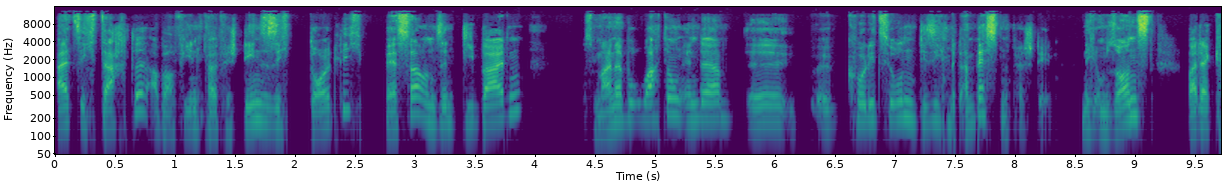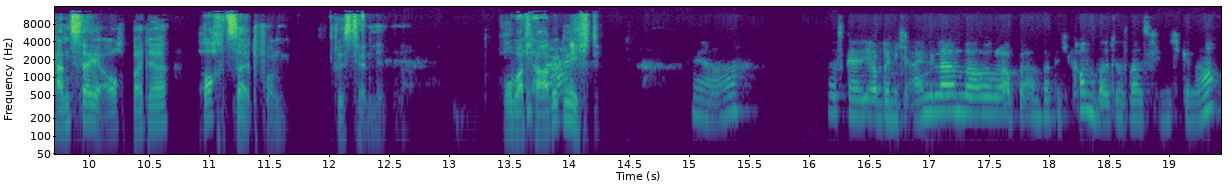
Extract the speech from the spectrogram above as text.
als ich dachte, aber auf jeden Fall verstehen sie sich deutlich besser und sind die beiden aus meiner Beobachtung in der äh, äh Koalition, die sich mit am besten verstehen. Nicht umsonst war der Kanzler ja auch bei der Hochzeit von Christian Lindner. Robert ja. Habeck nicht. Ja, ich weiß gar nicht, ob er nicht eingeladen war oder ob er einfach nicht kommen wollte, das weiß ich nicht genau.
